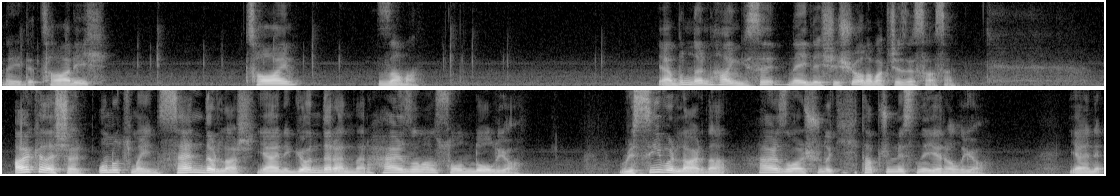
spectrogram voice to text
neydi? Tarih. Time zaman. Yani bunların hangisi neyle eşleşiyor ona bakacağız esasen. Arkadaşlar unutmayın sender'lar yani gönderenler her zaman sonda oluyor. Receiver'lar da her zaman şuradaki hitap cümlesinde yer alıyor. Yani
